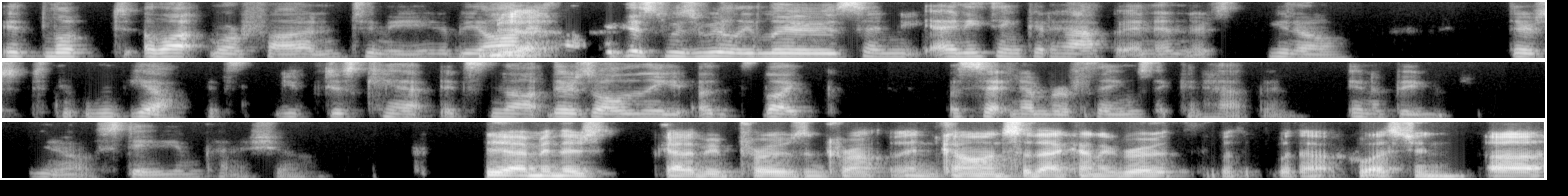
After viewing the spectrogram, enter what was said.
it looked a lot more fun to me to be honest. Yeah. it just was really loose and anything could happen and there's you know there's yeah it's you just can't it's not there's only a, like a set number of things that can happen in a big you know stadium kind of show. Yeah i mean there's got to be pros and, and cons to that kind of growth with, without question. Uh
